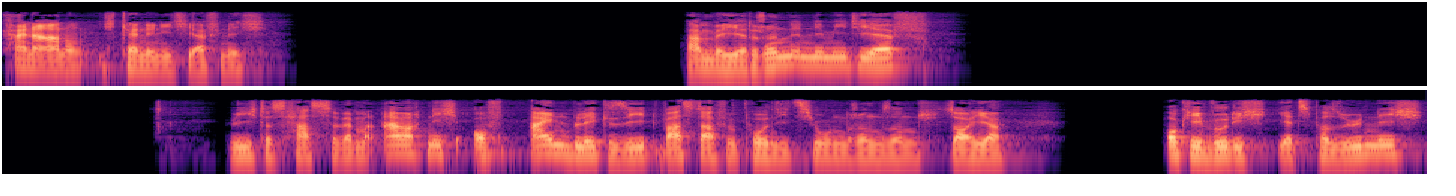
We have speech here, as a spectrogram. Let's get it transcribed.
Keine Ahnung, ich kenne den ETF nicht. Haben wir hier drin in dem ETF? Wie ich das hasse, wenn man einfach nicht auf einen Blick sieht, was da für Positionen drin sind. So, hier. Okay, würde ich jetzt persönlich,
